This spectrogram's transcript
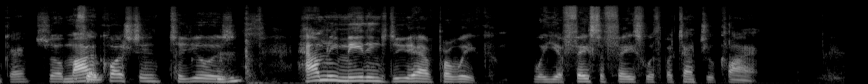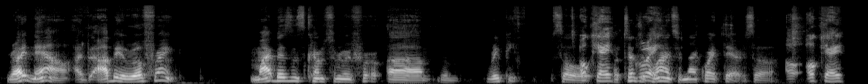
Okay. So my So- question to you is how many meetings do you have per week where you're face to face with a potential client? Right now, I'll be real frank. My business comes from refer, uh, repeat. So Okay, potential great. clients are not quite there. So Oh, okay.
